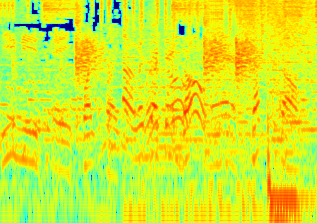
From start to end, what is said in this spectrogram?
He needs a fight fight. Oh, let that thing go, man. This out.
